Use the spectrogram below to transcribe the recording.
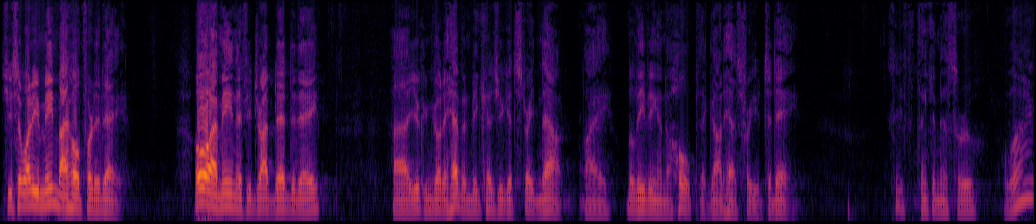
She said, What do you mean by hope for today? Oh, I mean, if you drop dead today, uh, you can go to heaven because you get straightened out by believing in the hope that God has for you today. She's thinking this through. What?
